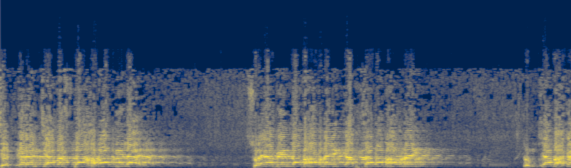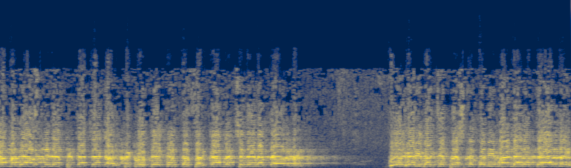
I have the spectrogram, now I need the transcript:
शेतकऱ्यांची अवस्था हवाल दिलाय. सोयाबीनला भाव नाही कापसाला भाव नाही. तुमच्या भागामध्ये असलेल्या पिकाच्या गारपीट होते कोणतं सरकार लक्ष द्यायला तयार नाही. गोरगरिबाचे प्रश्न कोणी मांडायला तयार नाही.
